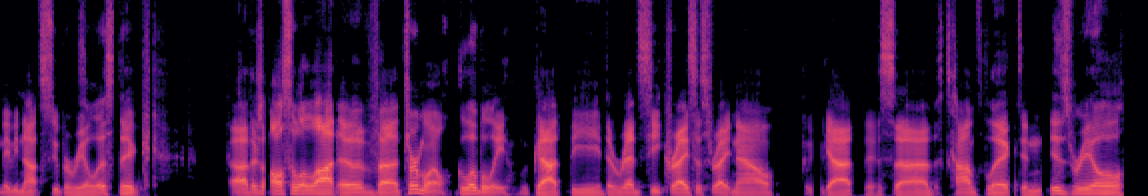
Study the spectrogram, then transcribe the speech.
maybe not super realistic. Uh, there's also a lot of uh, turmoil globally. We've got the the Red Sea crisis right now. We've got this uh, this conflict in Israel.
